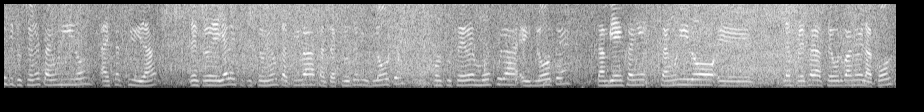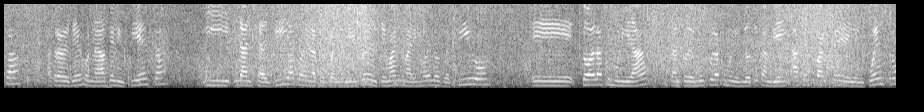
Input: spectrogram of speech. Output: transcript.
instituciones se han unido a esta actividad, dentro de ellas la institución educativa Santa Cruz del Islote, con su sede en Múcura e Islote. También se han, se han unido eh, la empresa de aseo urbano de la costa a través de jornadas de limpieza y la alcaldía con el acompañamiento del tema del manejo de los residuos. Eh, toda la comunidad, tanto de Múcura como de Islote, también hacen parte del encuentro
